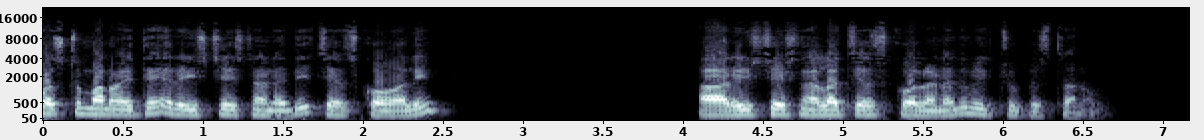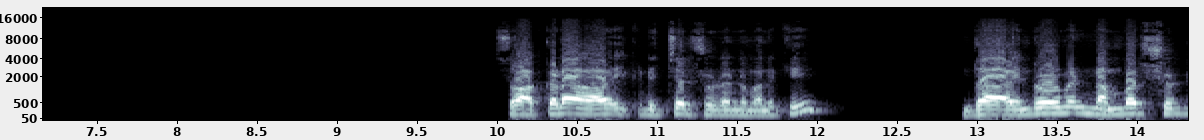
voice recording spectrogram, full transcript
ఫస్ట్ మనం అయితే రిజిస్ట్రేషన్ అనేది చేసుకోవాలి. ఆ రిజిస్ట్రేషన్ ఎలా చేసుకోవాలనేది మీకు చూపిస్తాను. సో అక్కడ ఇక్కడ ఇచ్చారు చూడండి మనకి. The enrolment number should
